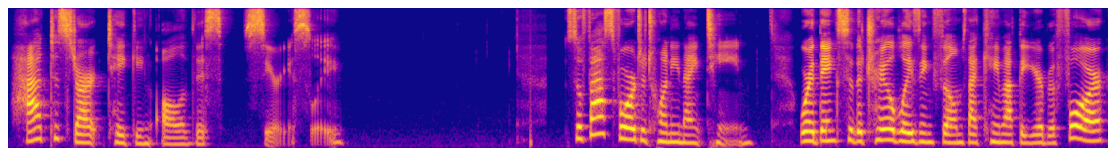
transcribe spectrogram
had to start taking all of this seriously. So, fast forward to 2019, where thanks to the trailblazing films that came out the year before,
